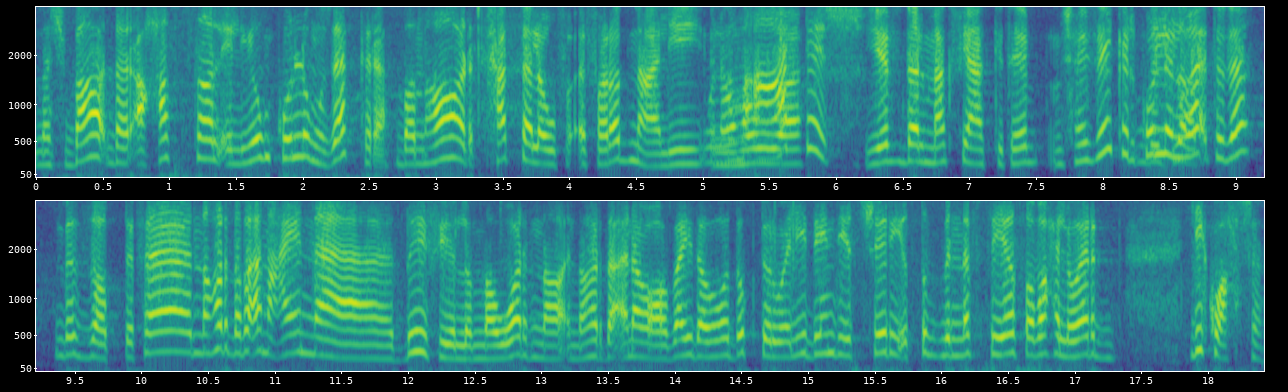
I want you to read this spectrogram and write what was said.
مش بقدر أحصل اليوم كله مذاكرة بنهار. حتى لو فرضنا عليه إن ولو ما هو قعدتش. يفضل مكفي على الكتاب مش هيذاكر كل بالظبط. الوقت ده. بالظبط. فالنهاردة بقى معانا ضيفي اللي منورنا. النهارده أنا وعبيدة وهو دكتور وليد هندي استشاري الطب النفسي. يا صباح الورد. ليك وحشة.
